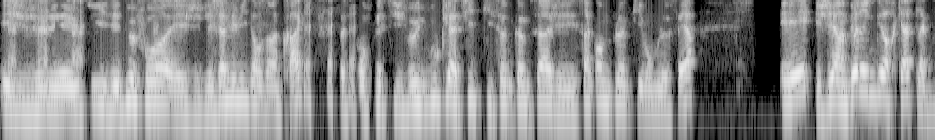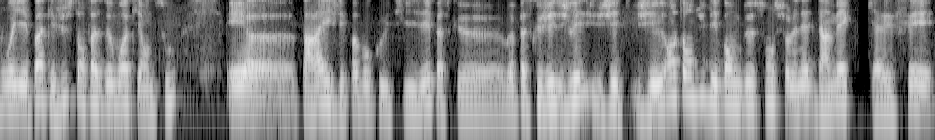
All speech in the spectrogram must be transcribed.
Et je l'ai utilisé deux fois et je l'ai jamais mis dans un track parce qu'en fait, si je veux une boucle acide qui sonne comme ça, j'ai 50 plugs qui vont me le faire. Et j'ai un Behringer 4 là que vous voyez pas, qui est juste en face de moi, qui est en dessous. Et euh, pareil, je l'ai pas beaucoup utilisé parce que ouais, parce que j'ai entendu des banques de sons sur le net d'un mec qui avait fait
